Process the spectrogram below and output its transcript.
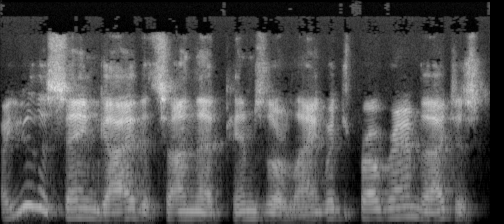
are you the same guy that's on that Pimsleur language program that I just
